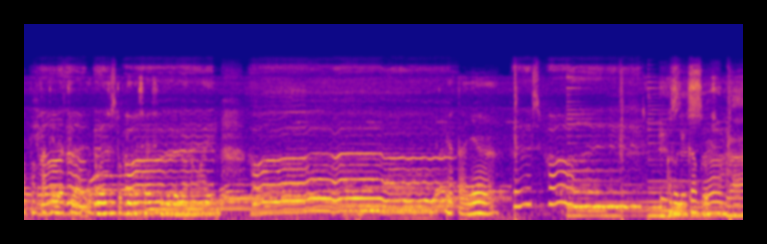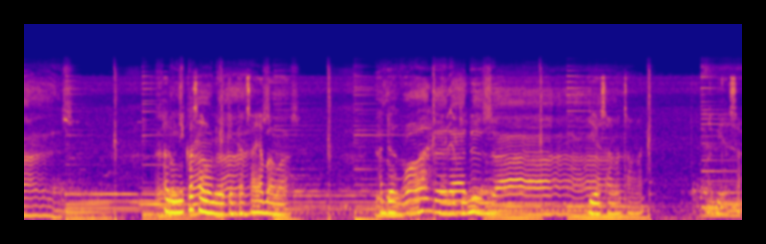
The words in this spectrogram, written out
apakah tidak terlalu egois untuk diri saya sendiri dan orang lain? Nyatanya Arunika berusaha. Arunika selalu meyakinkan saya bahwa ada loh yang begini. Dia sangat-sangat luar biasa.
